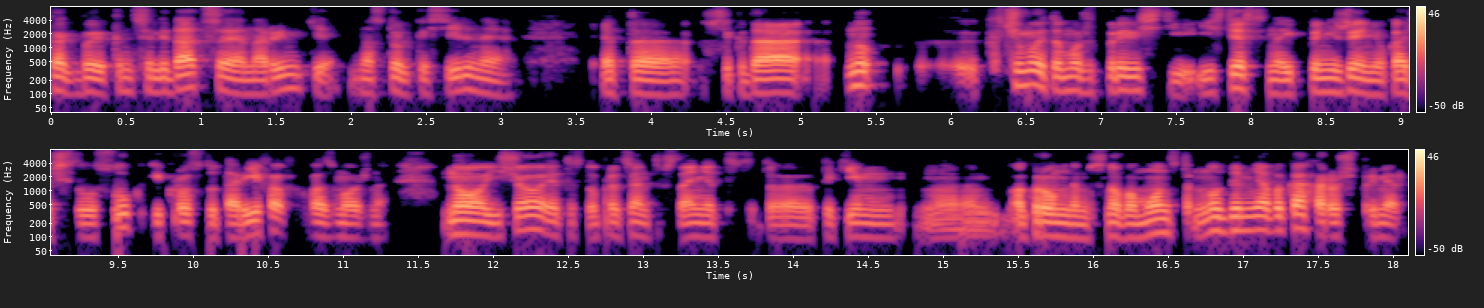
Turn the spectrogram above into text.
как бы консолидация на рынке настолько сильная, это всегда, ну, э, к чему это может привести? Естественно, и к понижению качества услуг, и к росту тарифов, возможно, но еще это сто процентов станет э, таким э, огромным снова монстром. Ну, для меня ВК хороший пример.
